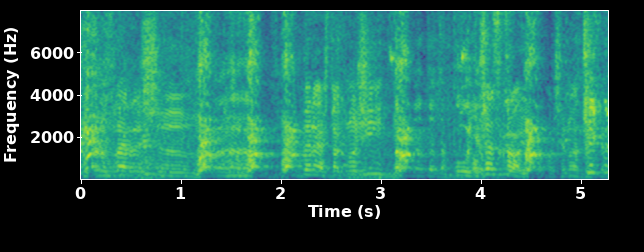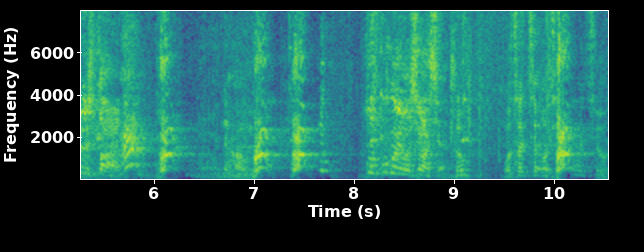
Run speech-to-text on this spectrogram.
ти розвернеш, е, береш так ножі, Так, так, так, так, поняв. вже з краю починати. Чуть перестань. Не гавно. Ася. Чув? Оце це, оце це цього.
